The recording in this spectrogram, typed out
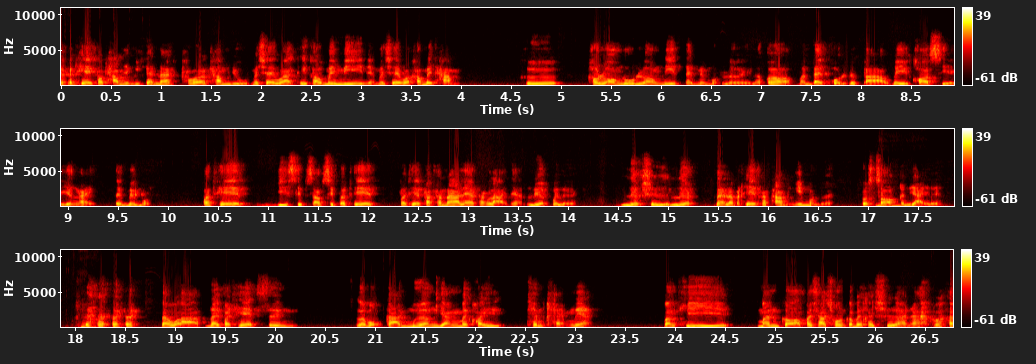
าย ๆ ประเทศเขาทำอย่างนี้กันนะเขาก็ทำอยู่ไม่ใช่ว่าที่เขาไม่มีเนี่ยไม่ใช่ว่าเขาไม่ทำคือเขาลองนู่นลองนี่เต็มไปหมดเลย แล้วก็มันได้ผลหรือเปล่ามีข้อเสียยังไงเต็มไปหมด ประเทศยี่สิบสามสิบประเทศ ประเทศพัฒนาแล้วทั้งหลายเนี่ยเลือกไปเลย เลือกชื่อเลือกแต่ละประเทศเขาทำอย่างนี้หมดเลยทดสอบกันใหญ่เลยครับแต่ว่าในประเทศซึ่งระบบการเมืองยังไม่ค่อย เข้มแข็งเนี่ย บางทีมันก็ประชาชนก็ไม่ค่อยเชื่อนะว่า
